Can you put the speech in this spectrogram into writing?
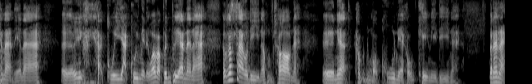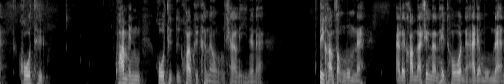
ขนาดนี้นะเออไม่มีใครอยากคุยอยากคุยหมายถึงว่าแบบเพื่อนๆนะนะแล้วก็แซวดีนะผมชอบนะ เออเนี่ยเขาบอกคู่เนี่ยเขาเคมีดีนะก็นั่นแหละโคถึก ความเป็นโคถึกหรือความคึกขนองของชาลีเนี่ยนะตีความสองมุมนะอะไรความรักเช่นนั้นให้โทษนะอาจจะมุมนั้น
